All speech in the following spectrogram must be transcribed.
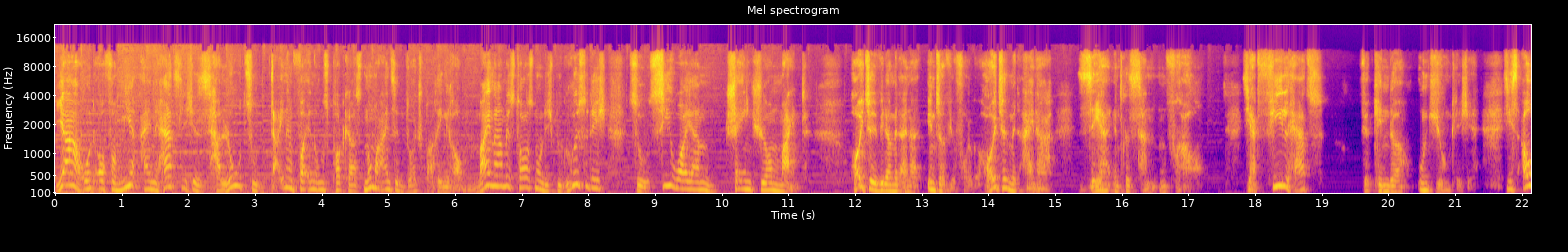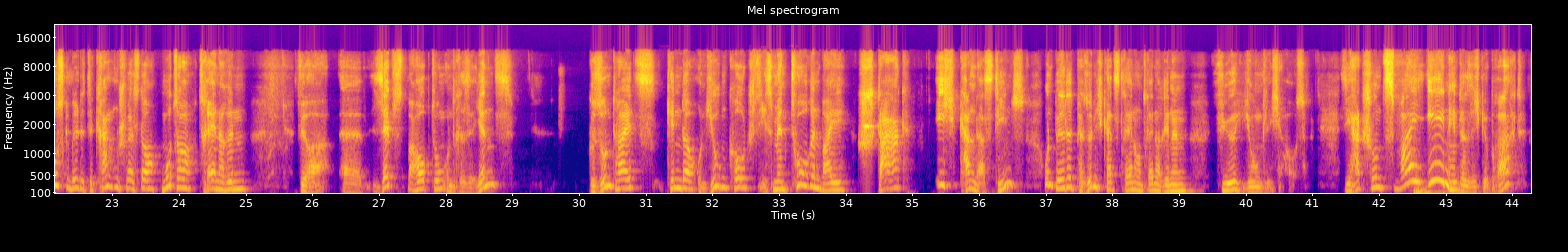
Ja, und auch von mir ein herzliches Hallo zu deinem Veränderungspodcast Nummer 1 im deutschsprachigen Raum. Mein Name ist Thorsten und ich begrüße dich zu CYM Change Your Mind. Heute wieder mit einer Interviewfolge. Heute mit einer sehr interessanten Frau. Sie hat viel Herz für Kinder und Jugendliche. Sie ist ausgebildete Krankenschwester, Mutter, Trainerin für äh, Selbstbehauptung und Resilienz Gesundheits-, Kinder- und Jugendcoach. Sie ist Mentorin bei Stark, Ich kann das Teams und bildet Persönlichkeitstrainer und Trainerinnen für Jugendliche aus. Sie hat schon zwei Ehen hinter sich gebracht,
